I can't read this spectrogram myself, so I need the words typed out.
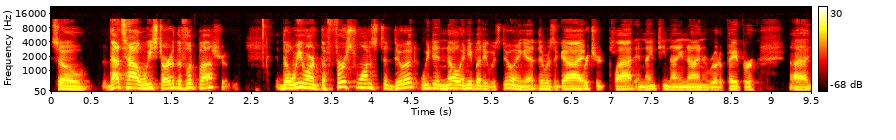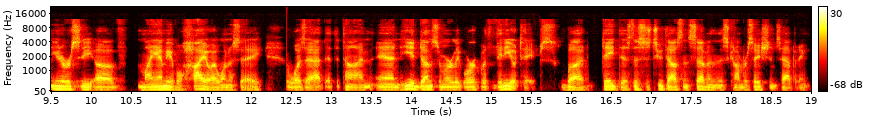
So that's how we started the flipped classroom. Though we weren't the first ones to do it, we didn't know anybody was doing it. There was a guy, Richard Platt, in 1999, who wrote a paper, uh, University of Miami of Ohio, I want to say, was at at the time, and he had done some early work with videotapes. But date this, this is 2007, and this conversation's happening.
